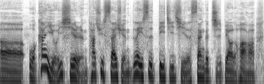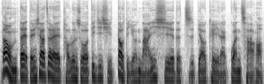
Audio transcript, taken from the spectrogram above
呃，我看有一些人他去筛选类似低基期的三个指标的话，哈，当然我们等等一下再来讨论说低基期到底有哪一些的指标可以来观察哈。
